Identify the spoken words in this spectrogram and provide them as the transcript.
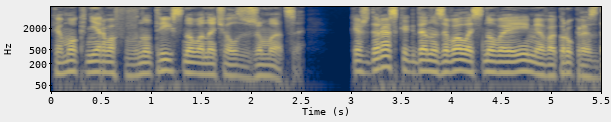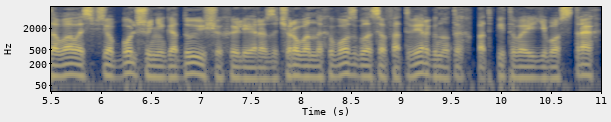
Комок нервов внутри снова начал сжиматься. Каждый раз, когда называлось новое имя, вокруг раздавалось все больше негодующих или разочарованных возгласов отвергнутых, подпитывая его страх.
